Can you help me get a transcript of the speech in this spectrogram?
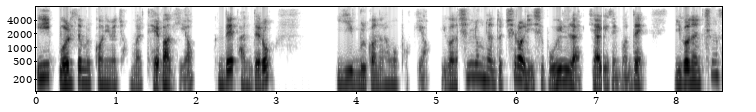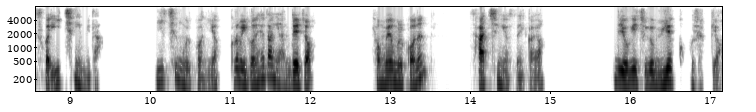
이 월세 물건이면 정말 대박이에요. 근데 반대로 이 물건을 한번 볼게요. 이거는 16년도 7월 25일 날 계약이 된 건데 이거는 층수가 2층입니다. 2층 물건이요. 그럼 이건 해당이 안 되죠. 경매 물건은 4층이었으니까요. 근데 여기 지금 위에 거 보실게요.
